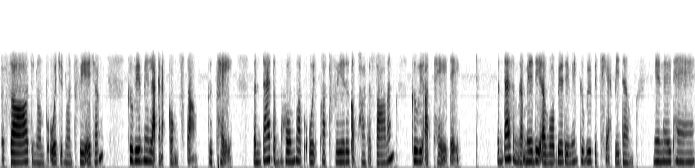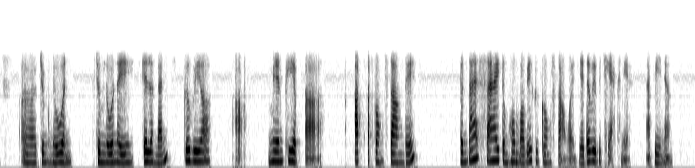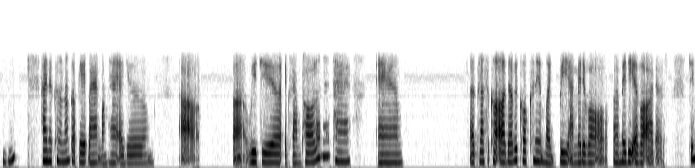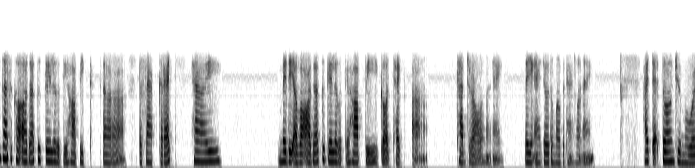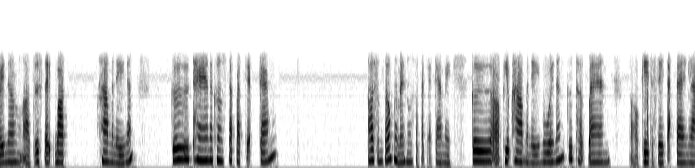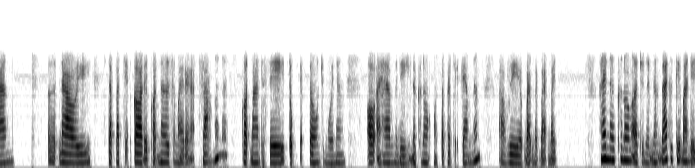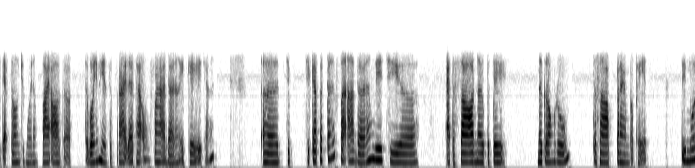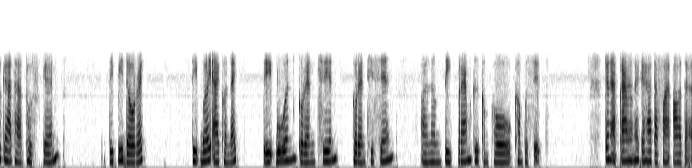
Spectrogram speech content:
សសរចំនួនប្អួយចំនួនទ្វារអីចឹងគឺវាមានលក្ខណៈកុងស្តង់គឺថេប៉ុន្តែទំហំផលប្អួយផលទ្វារឬក៏ផលសសរហ្នឹងគឺវាអត់ថេទេប៉ុន្តែសម្រាប់ medieval building វិញគឺវាប្រឆាំងពីហ្នឹងមានន័យថាចំនួនចំនួននៃ element គឺវា មានភាពអត់អត់កុងស្តង់ទេប៉ុន្តែខ្សែទំហំរបស់វាគឺកុងស្តង់វិញនិយាយទៅវាប្រឆាំងគ្នាអាពីរហ្នឹងហើយនៅក្នុងហ្នឹងក៏គេបានបង្ហាញឲ្យយើងអវាជា example ណាថាអា classical order វាខុសគ្នាមិនពីអា medieval medieval orders ជាង classical order គឺគេលើកឧទាហរណ៍ពីប្រាសាទ Greek ហើយ medieval order គឺគេលើកឧទាហរណ៍ពី Gothic cathedral ហ្នឹងឯងតែយើងអាចចូលទៅមើលបន្ថែមខ្លួនឯងហើយតកតងជាមួយនឹងទ្រឹស្ដីបត់ harmony ហ្នឹងគឺថានៅក្នុងស្ថាបត្យកម្មអសំទោសមិនមែនក្នុងស្ថាបត្យកម្មទេគឺភាព harmony មួយហ្នឹងគឺត្រូវបានគេសរសេរតាក់តែងឡើងដោយស្ថាបត្យករដែលគាត់នៅសម័យរណសង្ឃណាគាត់បានសរសេរទុកតាក់ទងជាមួយនឹង អអាហារមនីនៅក្នុងស្ថាបត្យកម្មហ្នឹងវាបែបបែបបែបហើយនៅក្នុងចំណុចហ្នឹងដែរគឺគេបាននិយាយតាក់ទងជាមួយនឹង file order តែបងខ្ញុំរៀង surprise ដែរថាអូ file order ហ្នឹងអីគេអញ្ចឹងអឺជាការពិតទៅ file order ហ្នឹងវាជាអត្តសរនៅប្រទេសនៅក្រុងរ៉ូមអត្តសរ5ប្រភេទទី1គេហៅថា Tuscan ទី2 Doric ទី3 Iconic ទី4 Corinthian Corinthian ហើយ និងទី5គឺ Composite ចឹងអា5ហ្នឹងគេហៅថា file order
